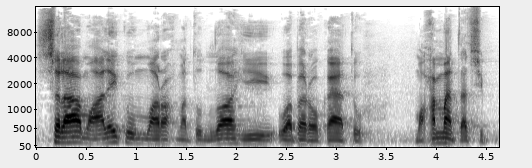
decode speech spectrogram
Assalamualaikum warahmatullahi wabarakatuh. Muhammad Asyib.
